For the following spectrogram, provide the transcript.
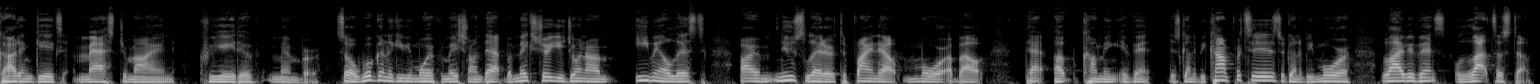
and Gigs Mastermind creative member. So we're going to give you more information on that, but make sure you join our email list, our newsletter to find out more about that upcoming event. There's going to be conferences, there's going to be more live events, lots of stuff.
